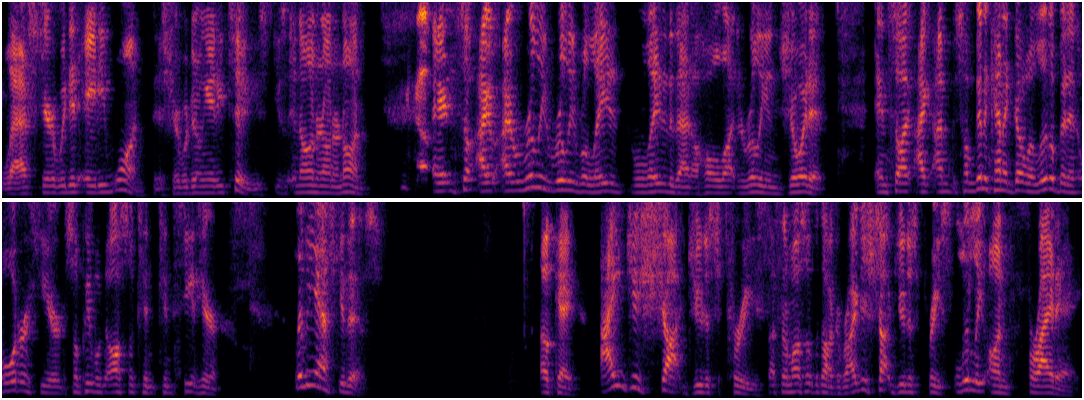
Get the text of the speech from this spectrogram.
Last year we did 81. This year we're doing 82, and on and on and on. Yep. And so I, I really, really related related to that a whole lot and really enjoyed it. And so I, I am so I'm going to kind of go a little bit in order here, so people also can can see it here. Let me ask you this. Okay, I just shot Judas Priest. I said I'm also a photographer. I just shot Judas Priest literally on Friday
